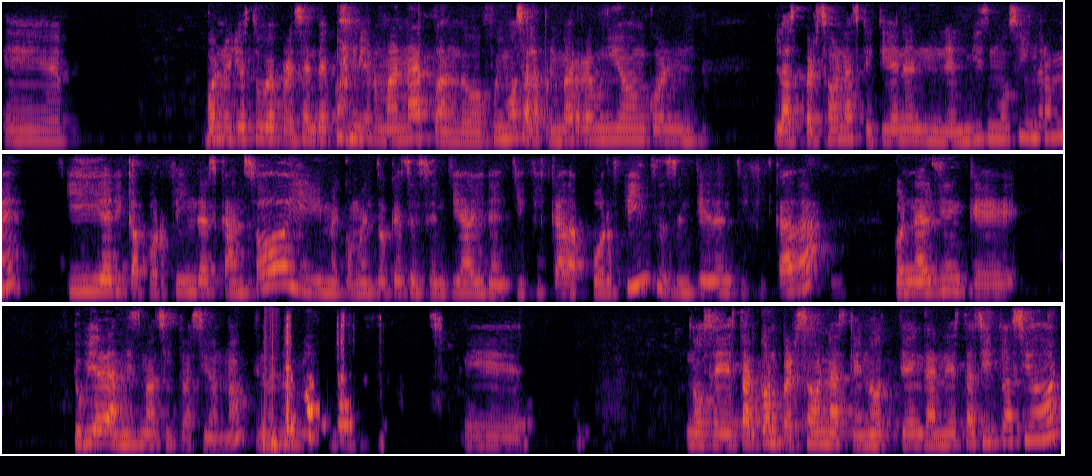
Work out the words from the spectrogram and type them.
eh, bueno, yo estuve presente con mi hermana cuando fuimos a la primera reunión con las personas que tienen el mismo síndrome y Erika por fin descansó y me comentó que se sentía identificada, por fin se sentía identificada con alguien que tuviera la misma situación, ¿no? no sé, estar con personas que no tengan esta situación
